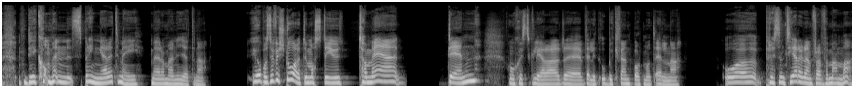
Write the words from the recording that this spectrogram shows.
Det kom en springare till mig med de här nyheterna. Jag hoppas du förstår att du måste ju ta med den, hon gestikulerar eh, väldigt obekvämt bort mot Elna, och presentera den framför mamma.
